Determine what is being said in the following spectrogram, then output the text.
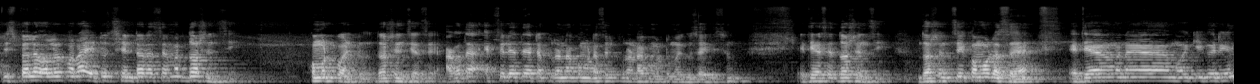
পিছফালে অলৰ পৰা এইটো চেণ্টাৰ আছে আমাৰ দহ ইঞ্চি কমত পইণ্টটো দহ ইঞ্চি আছে। আগতে একচুৱেলি ইয়াতে এটা পুৰণা কমত আছিল পুৰণা কমৰটো মই গুচাই দিছোঁ। এতিয়া আছে দহ ইঞ্চি দহ ইঞ্চি কমত আছে। এতিয়া মানে মই কি কৰিম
